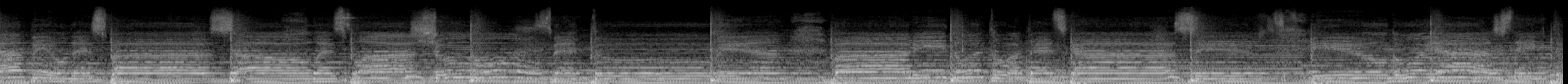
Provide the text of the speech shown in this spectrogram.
atbildes pasaules plašumos, bet tu vien vari dot to pēc kā sirds ilgojas tik tu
